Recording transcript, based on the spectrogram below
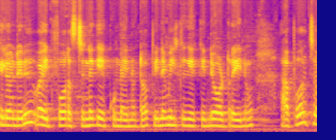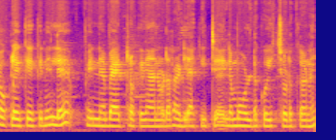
കിലോന്റെ ഒരു വൈറ്റ് ഫോറസ്റ്റിന്റെ കേക്ക് ഉണ്ടായിരുന്നു കേട്ടോ പിന്നെ മിൽക്ക് കേക്കിന്റെ ഓർഡർ ചെയ്യുന്നു അപ്പോൾ ചോക്ലേറ്റ് കേക്കിനില്ലേ പിന്നെ ബാറ്ററൊക്കെ ഞാനിവിടെ റെഡിയാക്കിയിട്ട് അതിന്റെ മോൾഡൊക്കെ ഒഴിച്ചു കൊടുക്കുകയാണ്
